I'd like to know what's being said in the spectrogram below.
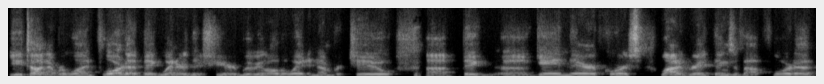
utah number one florida a big winner this year moving all the way to number two. Uh, big uh, gain there. Of course, a lot of great things about Florida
